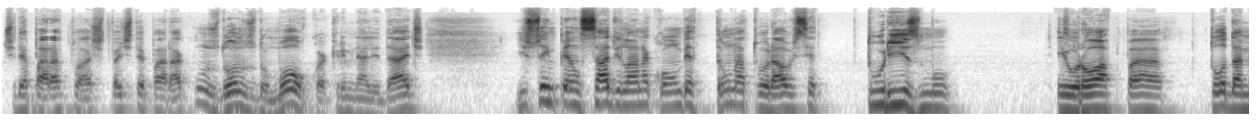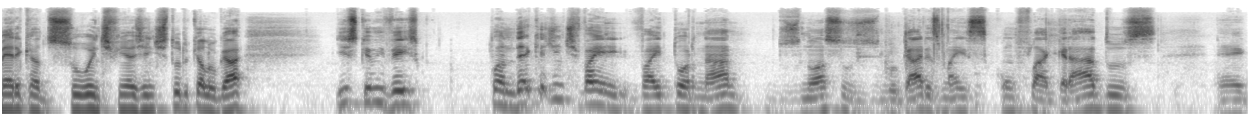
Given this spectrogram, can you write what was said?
te deparar, tu acha que vai te deparar com os donos do morro, com a criminalidade. Isso é impensado e lá na Colômbia é tão natural, isso é turismo, Europa, toda a América do Sul, enfim, a gente tudo que é lugar. Isso que eu me vejo, quando é que a gente vai, vai tornar dos nossos lugares mais conflagrados é,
